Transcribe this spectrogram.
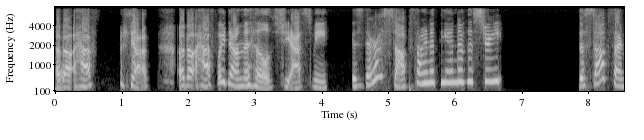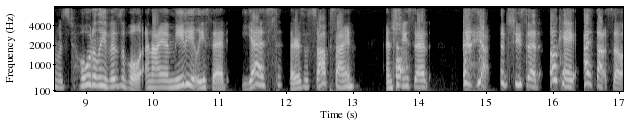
Oh. About half, yeah, about halfway down the hill, she asked me, is there a stop sign at the end of the street? The stop sign was totally visible, and I immediately said, Yes, there's a stop sign. And she uh. said, Yeah, and she said, Okay, I thought so.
